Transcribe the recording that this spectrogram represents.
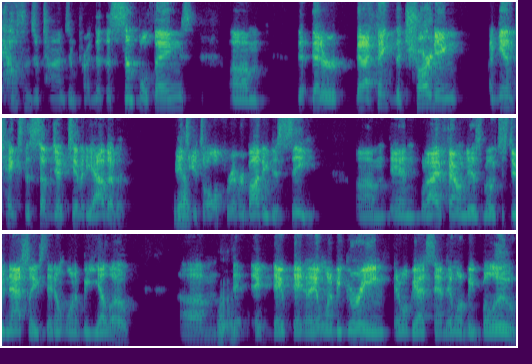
thousands of times in the, the simple things um, that, that are that I think the charting again takes the subjectivity out of it. It's, yep. it's all for everybody to see. Um, and what I've found is most of student athletes they don't want to be yellow. Um, they, they, they, they, don't want to be green. They don't want to be outstanding. They want to be blue.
